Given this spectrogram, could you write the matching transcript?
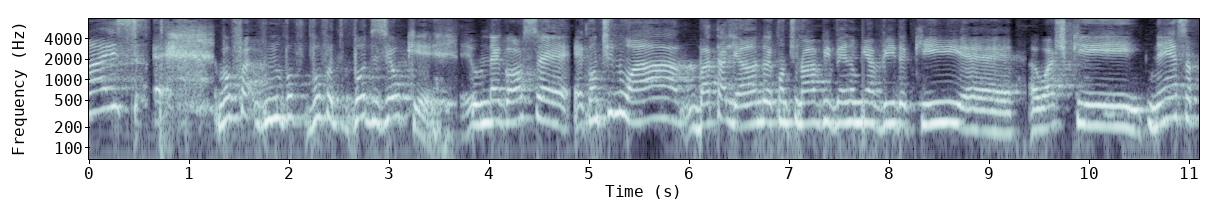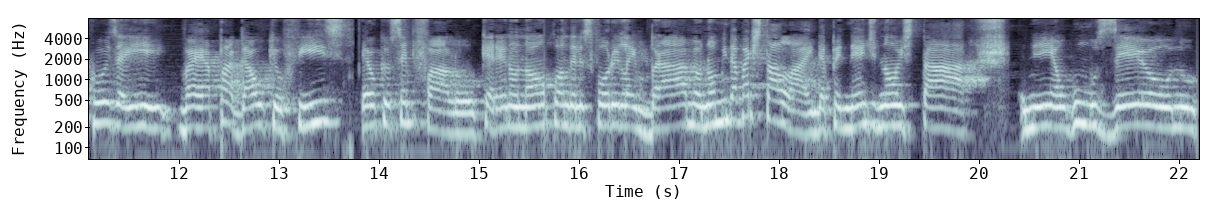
mas é, vou, vou, vou, vou, dizer o quê? O negócio é, é, continuar batalhando, é continuar vivendo minha vida aqui. É, eu acho que nem essa coisa aí vai apagar o que eu fiz. É o que eu sempre falo. Querendo ou não, quando eles forem lembrar, meu nome ainda vai estar lá, independente de não estar em algum museu. No,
